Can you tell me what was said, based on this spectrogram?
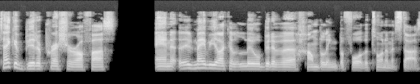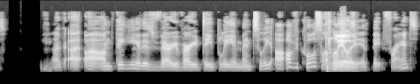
take a bit of pressure off us, and it may be like a little bit of a humbling before the tournament starts. Like I, I'm thinking of this very very deeply and mentally. I, of course, I'd love to see us beat France.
